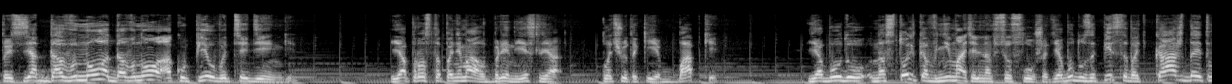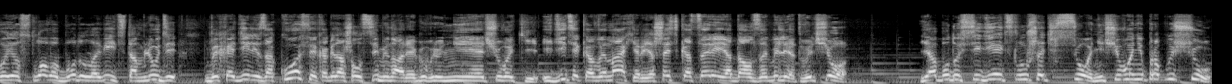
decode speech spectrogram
То есть я давно-давно окупил вот те деньги. Я просто понимал, блин, если я плачу такие бабки, я буду настолько внимательно все слушать, я буду записывать каждое твое слово, буду ловить. Там люди выходили за кофе, когда шел семинар, я говорю, не, чуваки, идите-ка вы нахер, я 6 косарей я дал за билет, вы чё? Я буду сидеть, слушать все, ничего не пропущу.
